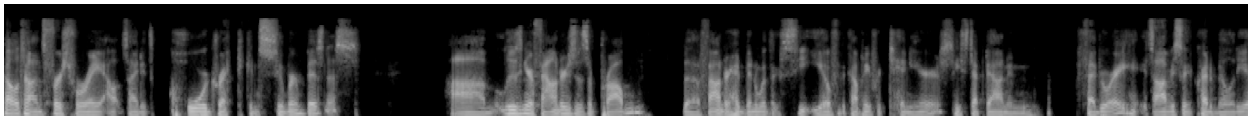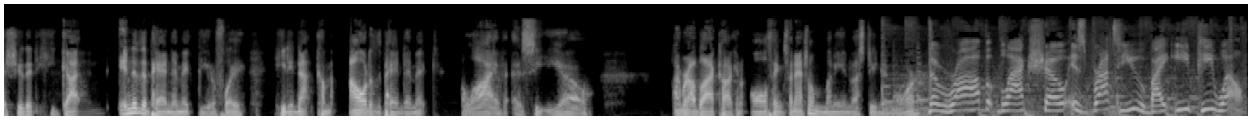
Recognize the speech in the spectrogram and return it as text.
Peloton's first foray outside its core direct to consumer business. Um, losing your founders is a problem. The founder had been with the CEO for the company for 10 years. He stepped down in February. It's obviously a credibility issue that he got into the pandemic beautifully. He did not come out of the pandemic alive as CEO. I'm Rob Black, talking all things financial, money, investing, and more. The Rob Black Show is brought to you by EP Wealth.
